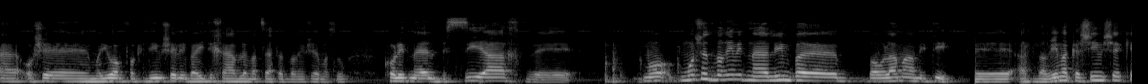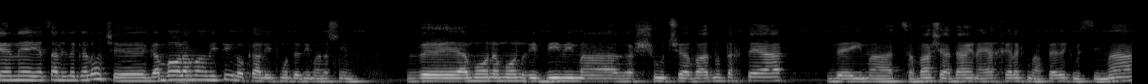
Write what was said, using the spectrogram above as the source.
אה, או שהם היו המפקדים שלי והייתי חייב לבצע את הדברים שהם עשו. הכל התנהל בשיח, וכמו שדברים מתנהלים בעולם האמיתי. הדברים הקשים שכן אה, יצא לי לגלות, שגם בעולם האמיתי לא קל להתמודד עם אנשים. והמון המון ריבים עם הרשות שעבדנו תחתיה, ועם הצבא שעדיין היה חלק מהפרק משימה,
